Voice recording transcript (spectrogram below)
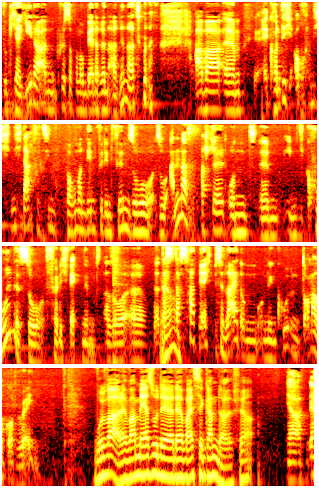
wirklich ja jeder an Christopher Lambert darin erinnert. Aber ähm, äh, konnte ich auch nicht, nicht nachvollziehen, warum man den für den Film so, so anders darstellt und ähm, ihm die Coolness so völlig wegnimmt. Also äh, das, Ja. das tat mir echt ein bisschen leid um, um den coolen Donnergott Rain. Wohl wahr, der war mehr so der, der weiße Gandalf, ja. Ja, ja,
